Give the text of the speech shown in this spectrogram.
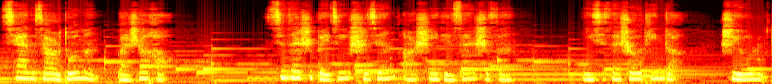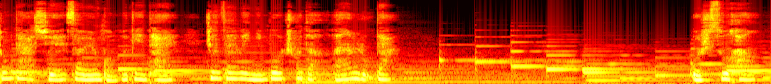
亲爱的小耳朵们，晚上好！现在是北京时间二十一点三十分，你现在收听的是由鲁东大学校园广播电台正在为您播出的《晚安鲁大》，我是苏杭。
